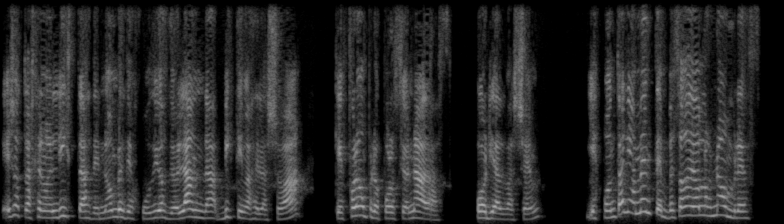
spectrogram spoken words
Ellos trajeron listas de nombres de judíos de Holanda, víctimas de la Shoah, que fueron proporcionadas por Yad Vashem, y espontáneamente empezaron a dar los nombres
